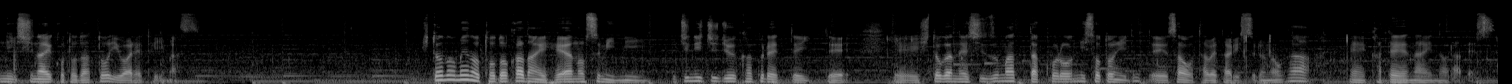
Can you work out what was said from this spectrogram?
にしないことだと言われています。人の目の届かない部屋の隅に一日中隠れていて、えー人が寝静まった頃に外に出て餌を食べたりするのが、えー家庭内野良です。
